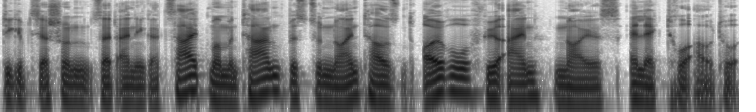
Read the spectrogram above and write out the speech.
Die gibt es ja schon seit einiger Zeit, momentan bis zu 9000 Euro für ein neues Elektroauto.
